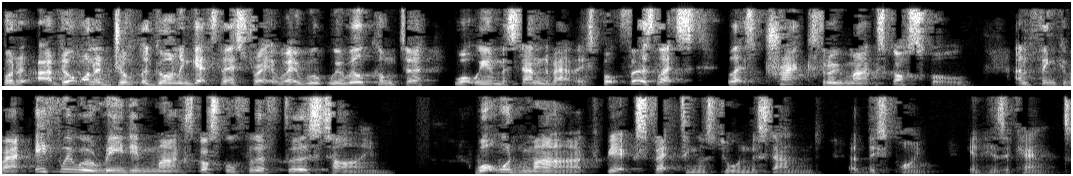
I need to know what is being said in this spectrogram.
but I don't want to jump the gun and get to there straight away. We will come to what we understand about this. But first, let's let's track through Mark's gospel and think about if we were reading Mark's gospel for the first time, what would Mark be expecting us to understand at this point in his account?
